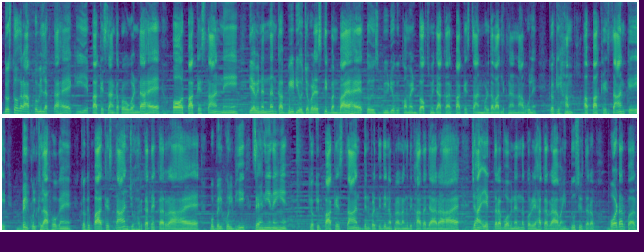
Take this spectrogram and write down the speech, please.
दोस्तों, अगर आपको भी लगता है कि ये पाकिस्तान का प्रोगंडा है और पाकिस्तान ने ये अभिनंदन का वीडियो ज़बरदस्ती बनवाया है तो इस वीडियो के कमेंट बॉक्स में जाकर पाकिस्तान मुर्दाबाद लिखना ना भूलें, क्योंकि हम अब पाकिस्तान के बिल्कुल खिलाफ हो गए हैं, क्योंकि पाकिस्तान जो हरकतें कर रहा है, वो बिल्कुल भी सहनीय नहीं है। क्योंकि पाकिस्तान दिन प्रतिदिन अपना रंग दिखाता जा रहा है। जहाँ एक तरफ़ वो अभिनंदन को रिहा कर रहा है, वहीं दूसरी तरफ़ बॉर्डर पर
